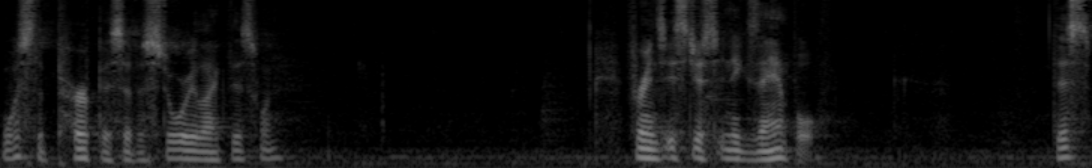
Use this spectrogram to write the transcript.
What's the purpose of a story like this one? Friends, it's just an example. This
